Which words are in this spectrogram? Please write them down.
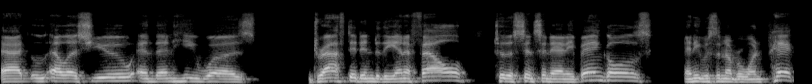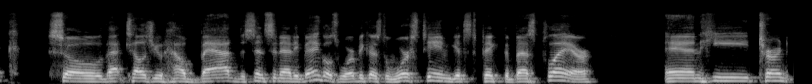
at LSU. And then he was drafted into the NFL to the Cincinnati Bengals, and he was the number one pick. So that tells you how bad the Cincinnati Bengals were because the worst team gets to pick the best player. And he turned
